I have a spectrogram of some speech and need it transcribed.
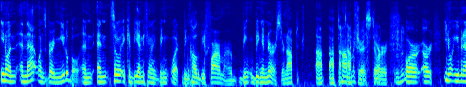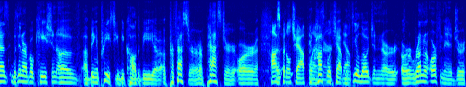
you know, and, and that one's very mutable, and and so it could be anything like being what being called to be a farmer, or being being a nurse, or an opt- op- optometrist, Optometrist, yep. or Mhm. or or you know even as within our vocation of uh, being a priest, you'd be called to be a, a professor or a pastor or a- Hospital a- chaplain a hospital or- chaplain, yeah. theologian, or or run an orphanage, or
